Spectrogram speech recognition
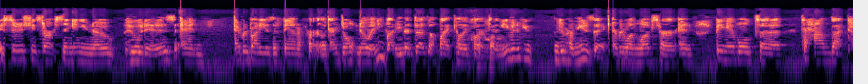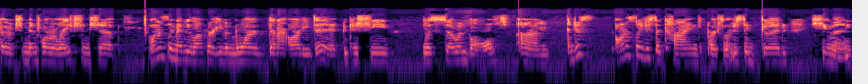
as soon as she starts singing, you know who it is and everybody is a fan of her. Like I don't know anybody that doesn't like Kelly Clarkson. Even if you do her music, everyone loves her and being able to to have that coach mentor relationship honestly made me love her even more than I already did because she was so involved um, and just honestly just a kind person, just a good human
